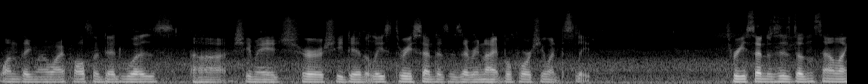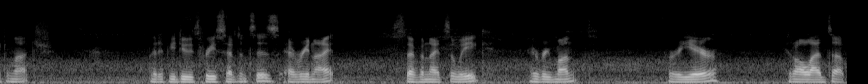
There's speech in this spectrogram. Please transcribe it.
one thing my wife also did was uh, she made sure she did at least three sentences every night before she went to sleep. Three sentences doesn't sound like much, but if you do three sentences every night, seven nights a week, every month, for a year, it all adds up.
